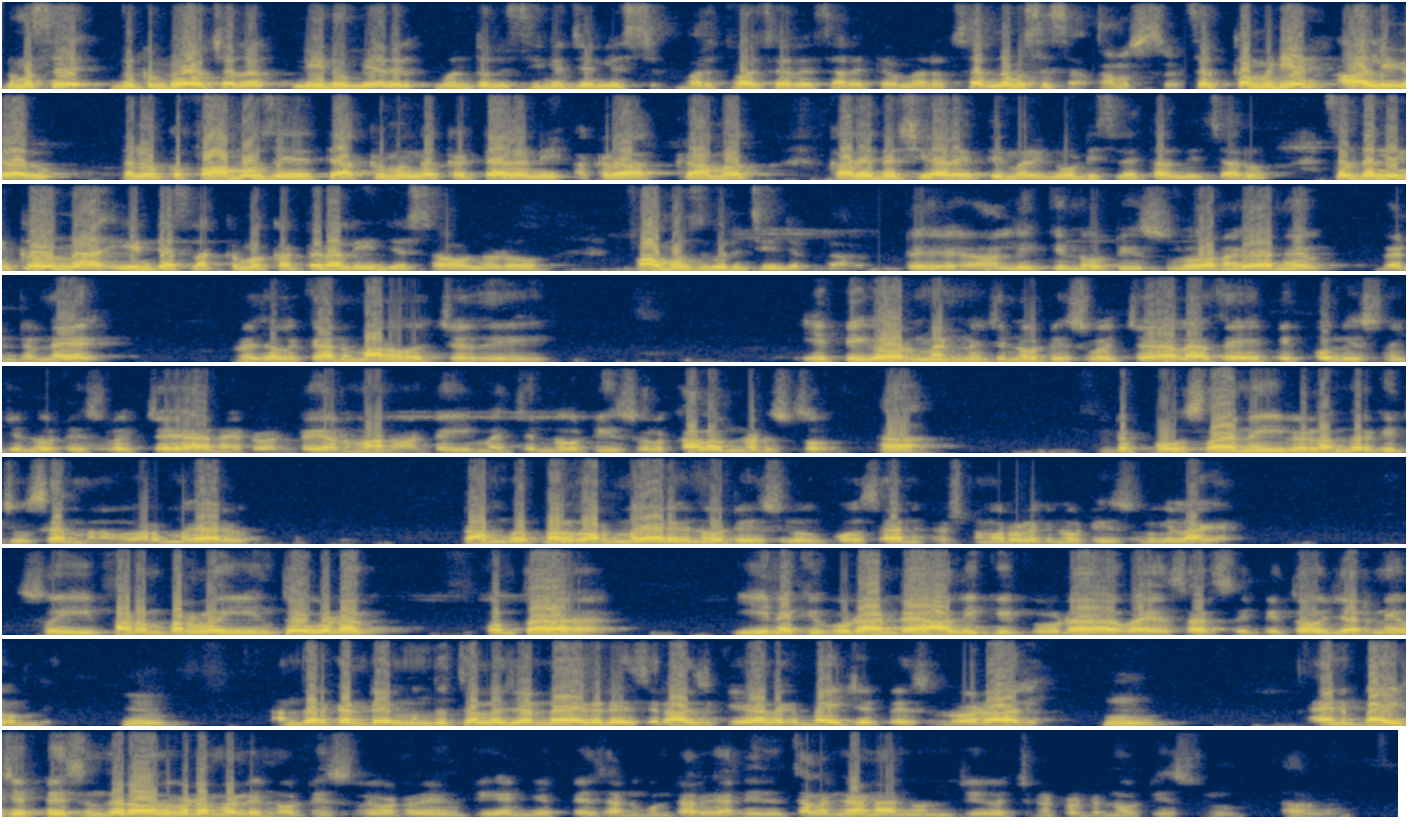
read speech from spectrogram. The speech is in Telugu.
నమస్తే వెల్కమ్ టు అవర్ ఛానల్. నేను మీ అనిల్. మనతో సీనియర్ జర్నలిస్ట్ భరద్వాచార్య సార్ అయితే ఉన్నారు. సార్ నమస్తే సార్. నమస్తే సార్. కమిడియన్ ఆలీ గారు తన ఒక ఫామ్ హౌస్ ఏదైతే అక్రమంగా కట్టారని అక్కడ గ్రామ కార్యదర్శి గారు అయితే మరి నోటీసులు అయితే అందించారు. అసలు దాని వెనుక ఉన్న ఏంటి అసలు అక్రమ కట్టడాలు ఏం చేస్తా ఉన్నాడు ఫామ్ హౌస్ గురించి ఏం చెప్తారు? అంటే అలీకి నోటీసులు అనగానే వెంటనే ప్రజలకి అనుమానం వచ్చేది ఏపీ గవర్నమెంట్ నుంచి నోటీసులు వచ్చాయా? లేకపోతే ఏపీ పోలీస్ నుంచి నోటీసులు వచ్చాయా అనేటువంటి అనుమానం. అంటే ఈ మధ్య నోటీసుల కాలం నడుస్తోంది. అంటే పౌసాని వీళ్ళందరికీ చూసాం మనం. వర్మ గారు రామ్ గోపాల్ వర్మ గారికి నోటీసులు పౌసాని కృష్ణమురళికి నోటీసులు ఇలాగా. సో ఈ పరంపరలో ఈయనతో కూడా కొంత ఈయనకి కూడా అంటే అలీకి కూడా వైఎస్ఆర్సీపీతో జర్నీ ఉంది. అందరికంటే ముందు తెల్ల జెండా ఎగరేసి రాజకీయాలకు బై చెప్పేసిన వాడు అలీ ఆయన బై చెప్పేసిన తర్వాత కూడా మళ్ళీ నోటీసులు ఇవ్వడం ఏమిటి అని చెప్పేసి అనుకుంటారు కానీ ఇది తెలంగాణ నుంచి వచ్చినటువంటి నోటీసులు.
